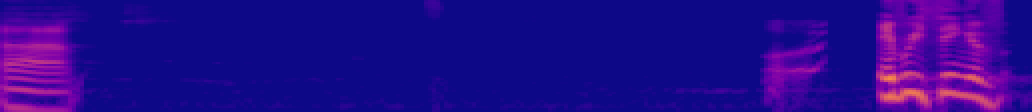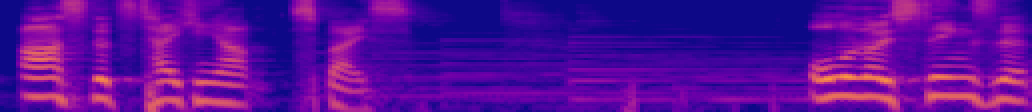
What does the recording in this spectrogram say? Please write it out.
uh, everything of us that's taking up space. All of those things that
